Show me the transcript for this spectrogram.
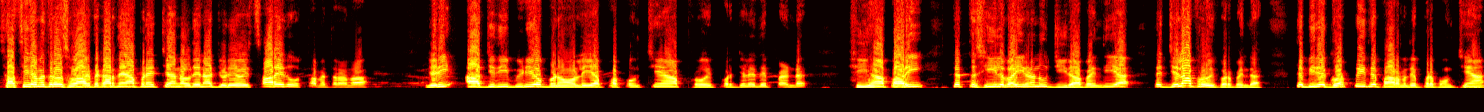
ਸਤਿ ਸ਼੍ਰੀ ਅਕਾਲ ਮਿੱਤਰੋ ਸਵਾਗਤ ਕਰਦੇ ਆ ਆਪਣੇ ਚੈਨਲ ਦੇ ਨਾਲ ਜੁੜੇ ਹੋਏ ਸਾਰੇ ਦੋਸਤਾਂ ਮਿੱਤਰਾਂ ਦਾ ਜਿਹੜੀ ਅੱਜ ਦੀ ਵੀਡੀਓ ਬਣਾਉਣ ਲਈ ਆਪਾਂ ਪਹੁੰਚੇ ਆ ਫਿਰੋਜ਼ਪੁਰ ਜ਼ਿਲ੍ਹੇ ਦੇ ਪਿੰਡ ਸ਼ੀਹਾਂਪਾਰੀ ਤੇ ਤਹਿਸੀਲ ਬਾਈ ਇਹਨਾਂ ਨੂੰ ਜੀਰਾ ਪੈਂਦੀ ਆ ਤੇ ਜ਼ਿਲ੍ਹਾ ਫਿਰੋਜ਼ਪੁਰ ਪੈਂਦਾ। ਤੇ ਵੀਰੇ ਗੁਰਪ੍ਰੀਤ ਦੇ ਫਾਰਮ ਦੇ ਉੱਪਰ ਪਹੁੰਚੇ ਆ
